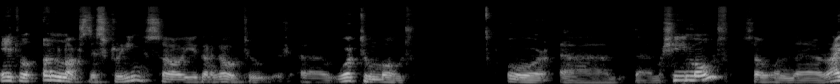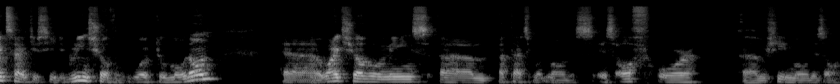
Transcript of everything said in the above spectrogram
it will unlock the screen. So you're going to go to uh, work tool mode or uh, machine mode. So on the right side, you see the green shovel, work tool mode on. Uh, white shovel means um, attachment mode is, is off or uh, machine mode is on.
